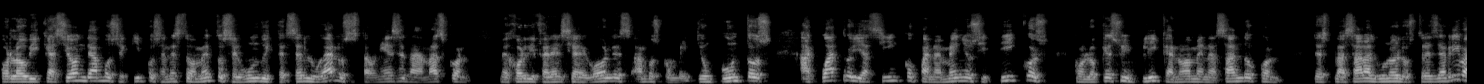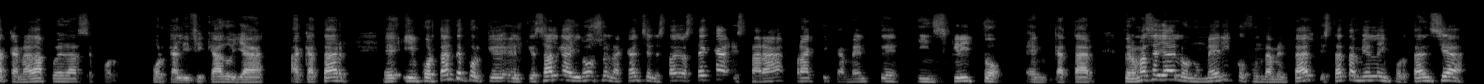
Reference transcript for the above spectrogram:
por la ubicación de ambos equipos en este momento, segundo y tercer lugar, los estadounidenses nada más con mejor diferencia de goles, ambos con 21 puntos, a cuatro y a cinco panameños y ticos, con lo que eso implica, ¿no? Amenazando con desplazar a alguno de los tres de arriba. Canadá puede darse por, por calificado ya a Qatar. Eh, importante porque el que salga airoso en la cancha del Estadio Azteca estará prácticamente inscrito en Qatar. Pero más allá de lo numérico fundamental, está también la importancia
